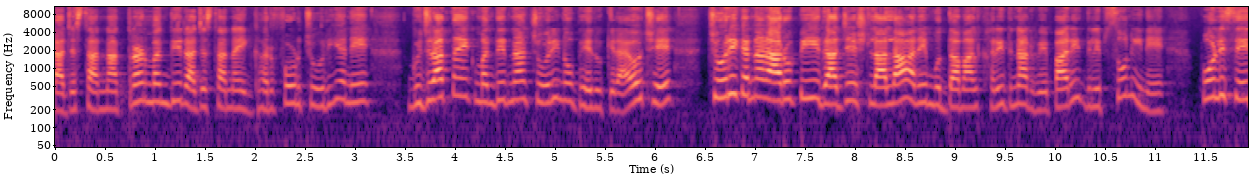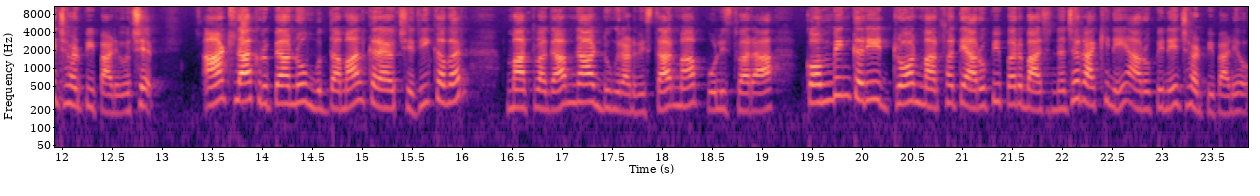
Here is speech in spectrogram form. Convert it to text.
રાજસ્થાનના ત્રણ મંદિર, રાજસ્થાનના એક ઘરફોડ ચોરી અને ગુજરાતના એક મંદિરના ચોરીનો ભેદ ઉકેલાયો છે. ચોરી કરનાર આરોપી રાજેશ લાલા અને મુદ્દામાલ ખરીદનાર વેપારી દિલીપ સોનીને પોલીસે ઝડપી પાડ્યો છે. આઠ લાખ રૂપિયાનો મુદ્દામાલ કરાયો છે રિકવર. માતવા ગામના ડુંગરાળ વિસ્તારમાં પોલીસ દ્વારા કોમ્બિંગ કરી ડ્રોન મારફતે આરોપી પર બાજ નજર રાખીને આરોપીને ઝડપી પાડ્યો.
